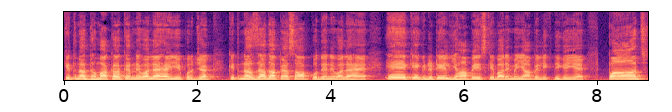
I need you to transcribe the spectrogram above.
कितना धमाका करने वाला है ये प्रोजेक्ट कितना ज़्यादा पैसा आपको देने वाला है। एक एक डिटेल यहाँ पे इसके बारे में यहाँ पे लिख दी गई है। पाँच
